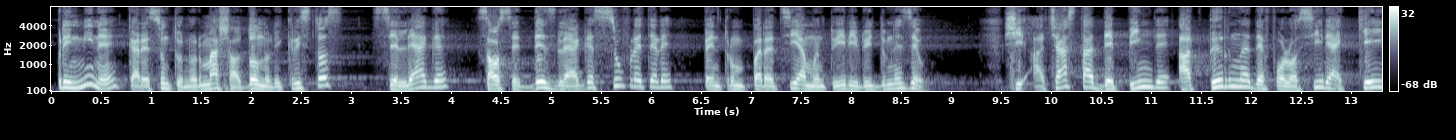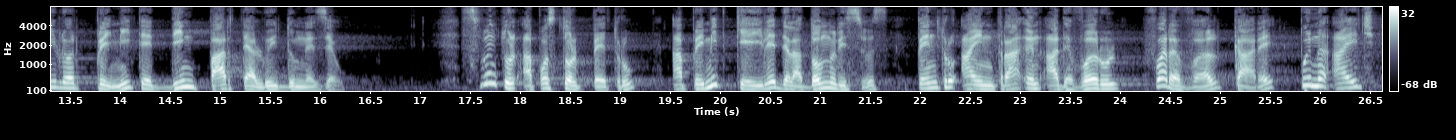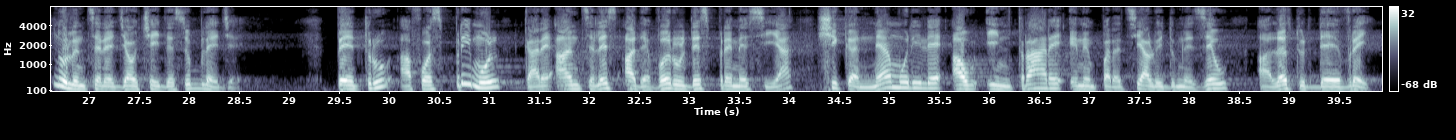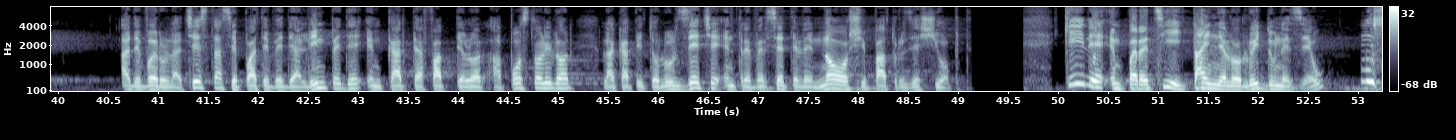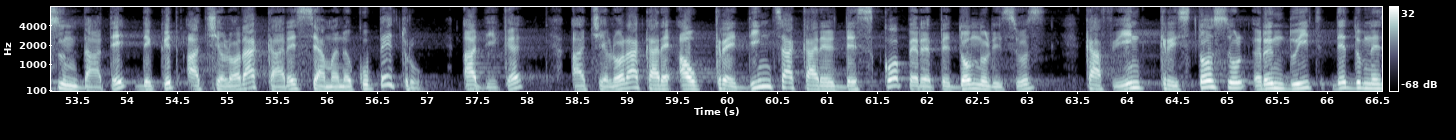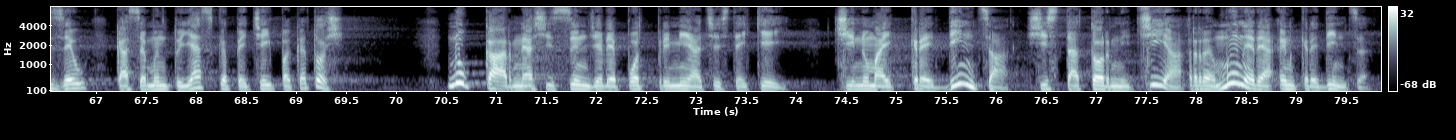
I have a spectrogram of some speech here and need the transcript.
Prin mine, care sunt un urmaș al Domnului Hristos, se leagă sau se dezleagă sufletele pentru împărăția mântuirii lui Dumnezeu. Și aceasta depinde atârnă de folosirea cheilor primite din partea lui Dumnezeu. Sfântul Apostol Petru a primit cheile de la Domnul Isus pentru a intra în adevărul fără văl care, până aici, nu-l înțelegeau cei de sub lege. Petru a fost primul care a înțeles adevărul despre Mesia și că neamurile au intrare în împărăția lui Dumnezeu alături de evrei. Adevărul acesta se poate vedea limpede în Cartea Faptelor Apostolilor, la capitolul 10, între versetele 9 și 48. Cheile împărăției tainelor lui Dumnezeu nu sunt date decât acelora care seamănă cu Petru, adică acelora care au credința care îl descopere pe Domnul Isus ca fiind Hristosul rânduit de Dumnezeu ca să mântuiască pe cei păcătoși. Nu carnea și sângele pot primi aceste chei, ci numai credința și statornicia, rămânerea în credință.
